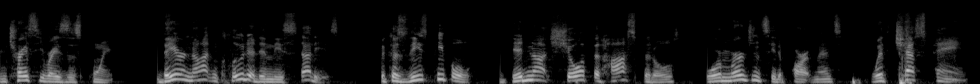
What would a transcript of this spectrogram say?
and Tracy raised this point, they are not included in these studies because these people did not show up at hospitals or emergency departments with chest pain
